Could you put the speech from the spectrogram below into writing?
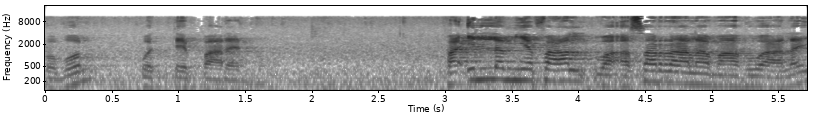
কবুল করতে পারেন। আলাই।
